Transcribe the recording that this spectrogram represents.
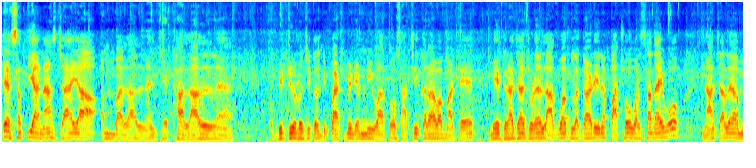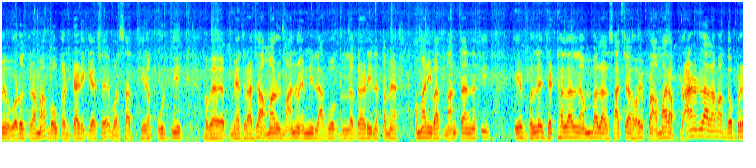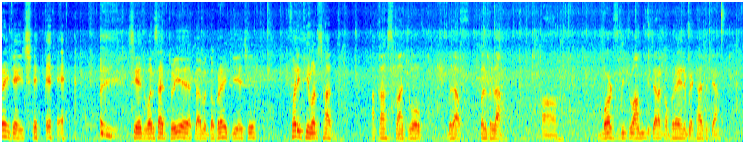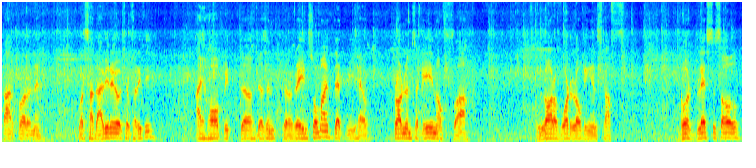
એ સત્યાનાશ જાયા, અંબાલાલને, જેઠાલાલને. Jethalal department એમની વાતો સાચી કરાવવા માટે મેઘરાજા જોડે લાગવાગ લગાડીને પાછો વરસાદ આવ્યો. ના ચાલે, અમે વડોદરામાં બહુ કંટાળી ગયા છે. વરસાદથી ને પૂરથી હવે મેઘરાજા અમારું માનો, એમની લાગવગ લગાડીને તમે અમારી વાત માનતા નથી. એ ભલે જેઠાલાલ ને અંબાલાલ સાચા હોય, પણ અમારા પ્રાણલાલ આમાં ગભરાઈ જાય છે. સેજ વરસાદ જોઈએ એટલે અમે ગભરાઈ જઈએ છીએ. ફરીથી વરસાદ, આકાશમાં જુઓ, બધા બલબલા બર્ડ્સ બીજું આમ બિચારા ગભરાઈને બેઠા છે ત્યાં. તાર પર અને વરસાદ આવી રહ્યો છે ફરીથી. I hope it doesn't rain so much that we have problems again of lot of waterlogging and stuff. God bless us all.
